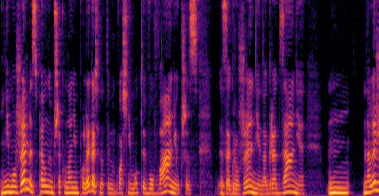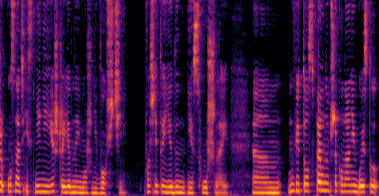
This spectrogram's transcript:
nie możemy z pełnym przekonaniem polegać na tym właśnie motywowaniu przez zagrożenie, nagradzanie, mm, należy uznać istnienie jeszcze jednej możliwości, właśnie tej jedynie słusznej. Mówię to z pełnym przekonaniem, bo jest to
